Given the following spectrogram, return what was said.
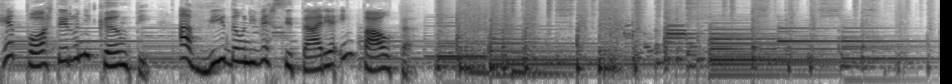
Repórter Unicamp. A vida universitária em pauta.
